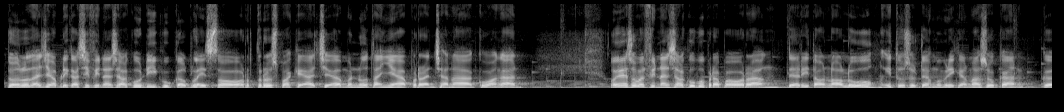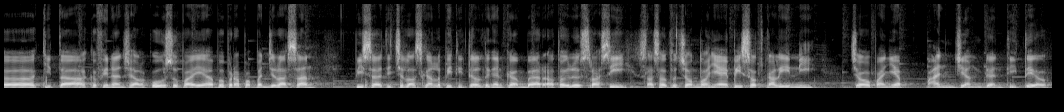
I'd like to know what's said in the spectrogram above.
download aja aplikasi Finansialku di Google Play Store, terus pakai aja menu tanya perencana keuangan. Oh ya sobat finansialku beberapa orang dari tahun lalu itu sudah memberikan masukan ke kita ke finansialku supaya beberapa penjelasan bisa dijelaskan lebih detail dengan gambar atau ilustrasi. Salah satu contohnya episode kali ini. Jawabannya panjang dan detail.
